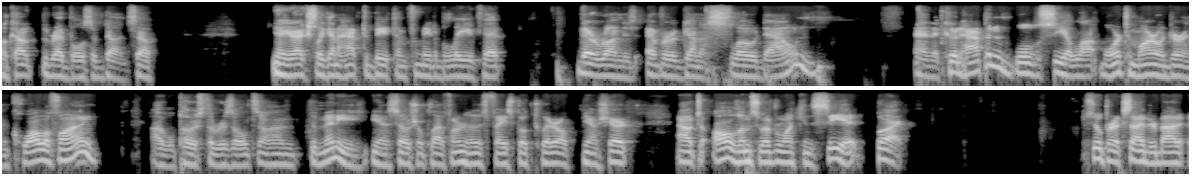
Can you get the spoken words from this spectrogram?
look how the Red Bulls have done. So, yeah, you're actually going to have to beat them for me to believe that their run is ever going to slow down and it could happen. We'll see a lot more tomorrow during qualifying. I will post the results on the many you know social platforms, it's Facebook, Twitter. I'll you know share it out to all of them so everyone can see it. But super excited about it.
